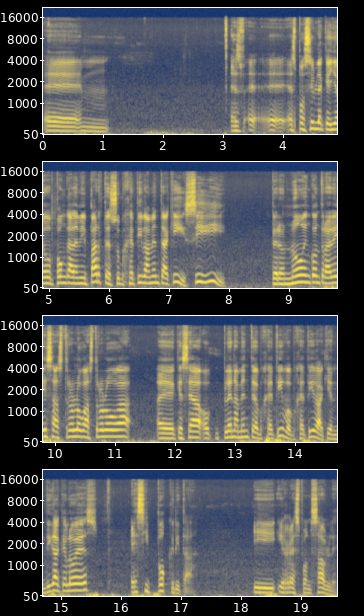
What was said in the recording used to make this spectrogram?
Eh, mm, es, eh, eh, es, posible que yo ponga de mi parte subjetivamente aquí, sí, pero no encontraréis astrólogo, astróloga que sea plenamente objetivo, objetiva. Quien diga que lo es, es hipócrita y irresponsable.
